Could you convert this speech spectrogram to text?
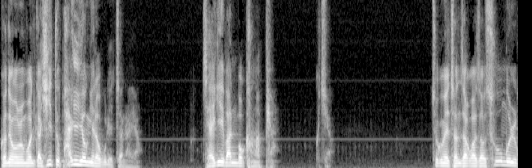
그런데 오늘 보니까 히트 발령이라고 그랬잖아요. 재기 반복 강화평. 그죠? 죽음의 전사가 와서 숨을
